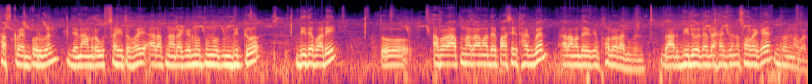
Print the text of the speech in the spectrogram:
সাবস্ক্রাইব করবেন, যেন আমরা উৎসাহিত হই আর আপনারাকে নতুন নতুন ভিডিও দিতে পারি। তো আবার আপনারা আমাদের পাশে থাকবেন আর আমাদেরকে ফলো রাখবেন। আর ভিডিওটা দেখার জন্য সবাইকে ধন্যবাদ।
